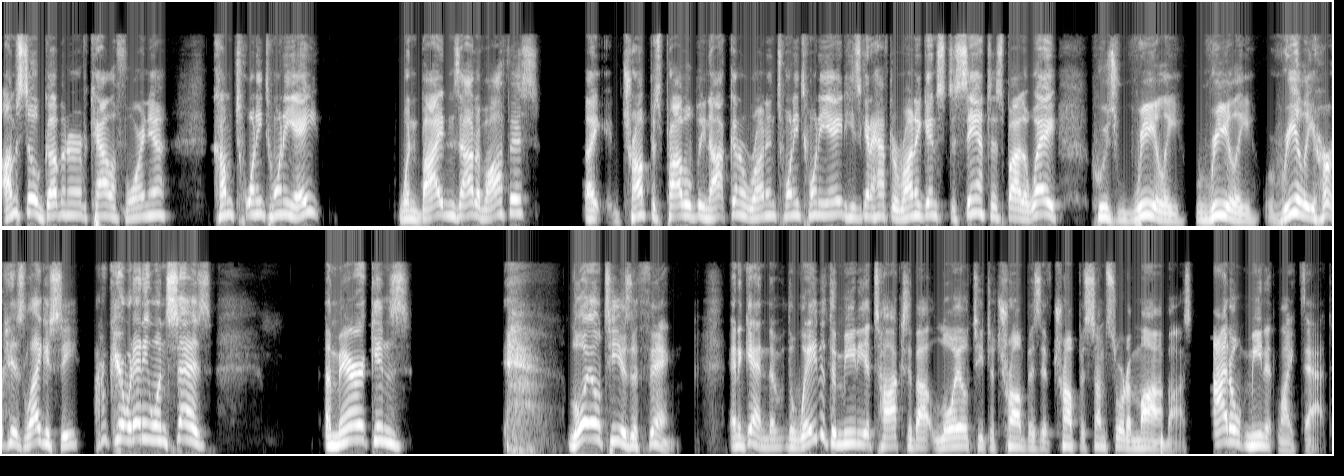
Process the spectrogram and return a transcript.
I'm still governor of California. Come 2028, when Biden's out of office, like Trump is probably not going to run in 2028. He's going to have to run against DeSantis, by the way, who's really, really, really hurt his legacy. I don't care what anyone says. Americans loyalty is a thing. And again, the, the way that the media talks about loyalty to Trump as if Trump is some sort of mob boss. I don't mean it like that.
